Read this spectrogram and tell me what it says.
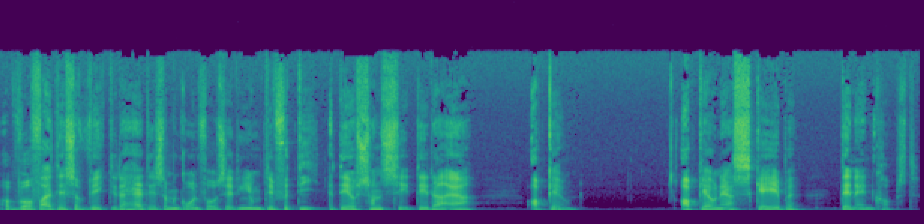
Og hvorfor er det så vigtigt at have det som en grundforudsætning? Jamen det er fordi, at det er jo sådan set det, der er opgaven. Opgaven er at skabe den ankomst.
